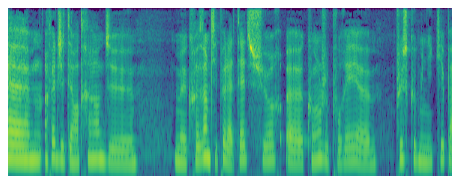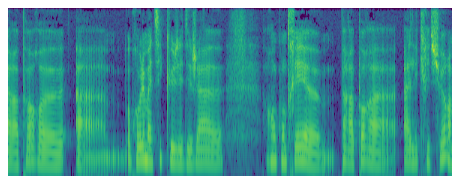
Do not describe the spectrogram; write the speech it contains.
Euh, en fait, j'étais en train de me creuser un petit peu la tête sur euh, comment je pourrais plus communiquer par rapport à, aux problématiques que j'ai déjà rencontrées par rapport à, à l'écriture.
